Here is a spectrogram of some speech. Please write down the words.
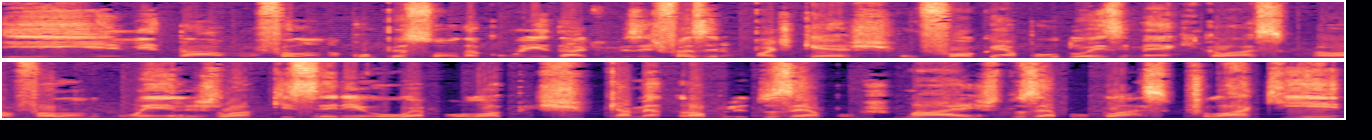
e ele tava falando com o pessoal da comunidade para eles fazerem um podcast, com foco em Apple II e Mac clássico. Tava falando com eles lá, que seria o Apple Lopes, que é a metrópole dos Apples, mais dos Apple clássicos. Falou aqui,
